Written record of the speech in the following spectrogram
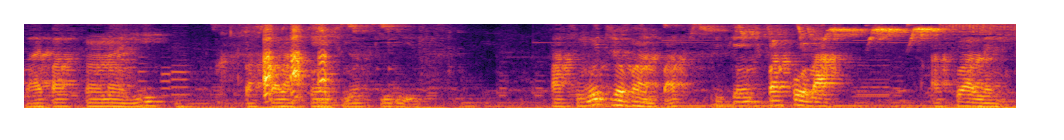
Vai passando aí. A cola quente, meus queridos. Passo muito, Giovanni. Passo o suficiente para colar a sua lente.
